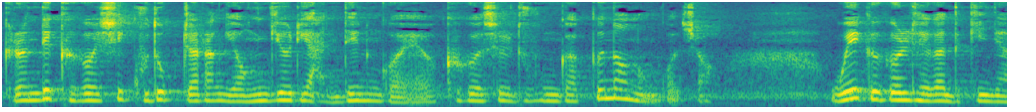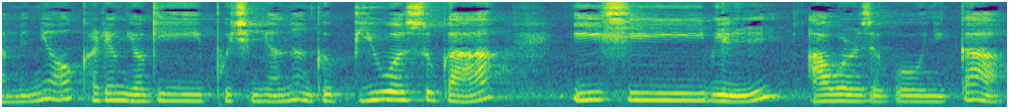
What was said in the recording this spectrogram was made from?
그런데 그것이 구독자랑 연결이 안 되는 거예요. 그것을 누군가 끊어놓은 거죠. 왜 그걸 제가 느끼냐면요. 가령 여기 보시면은 그 viewer 수가 21 hours고 니까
